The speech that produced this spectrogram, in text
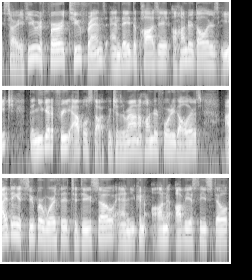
sorry, if you refer two friends and they deposit $100 each, then you get a free Apple stock, which is around $140. I think it's super worth it to do so. And you can obviously still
